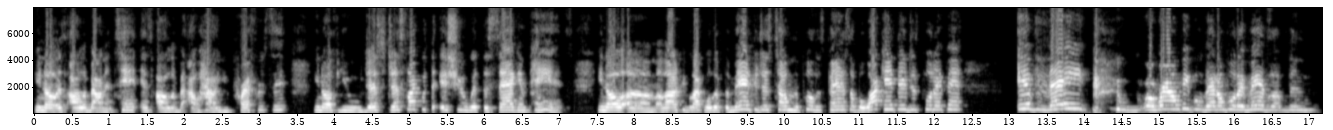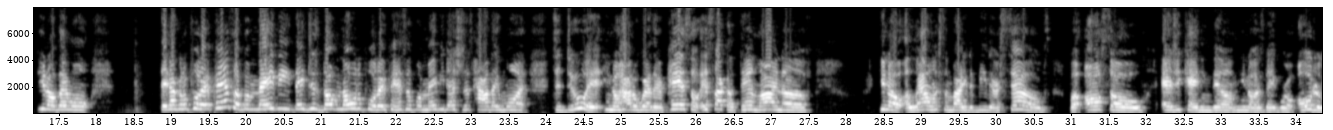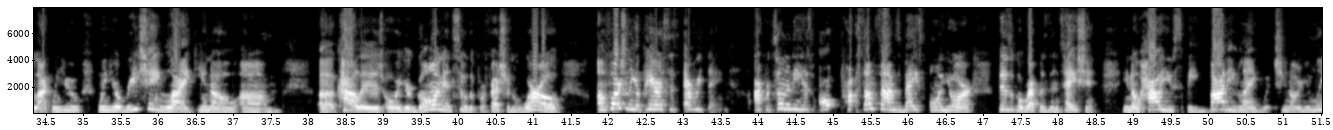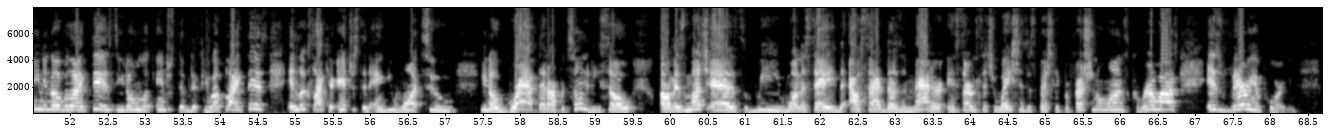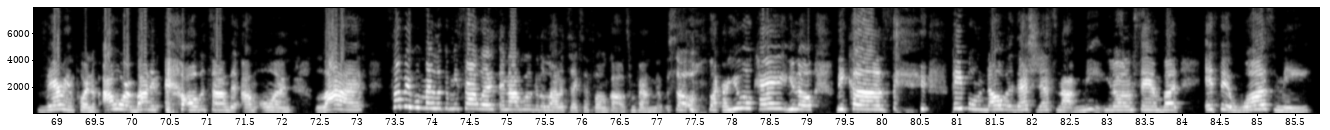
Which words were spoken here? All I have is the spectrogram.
you know it's all about intent. It's all about how you preference it. You know if you just just like with the issue with the sagging pants you know um a lot of people like well if the man could just tell them to pull his pants up but why can't they just pull their pants? If they around people that don't pull their pants up then you know they won't they're not gonna pull their pants up, but maybe they just don't know to pull their pants up, or maybe that's just how they want to do it, you know, how to wear their pants. So it's like a thin line of you know, allowing somebody to be themselves, but also educating them, you know, as they grow older. Like when you when you're reaching like, you know, um uh college or you're going into the professional world, unfortunately appearance is everything opportunity is all, sometimes based on your physical representation. You know how you speak body language. You know you're leaning over like this you don't look interested but if you up like this it looks like you're interested and you want to you know grab that opportunity. So um, as much as we want to say the outside doesn't matter in certain situations especially professional ones career wise it's very important. Very important. If i wore a bonnet all the time that i'm on live some people may look at me sideways and I will get a lot of texts and phone calls from family members. So, like, are you okay? You know, because people know that that's just not me. You know what I'm saying? But if it was me,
